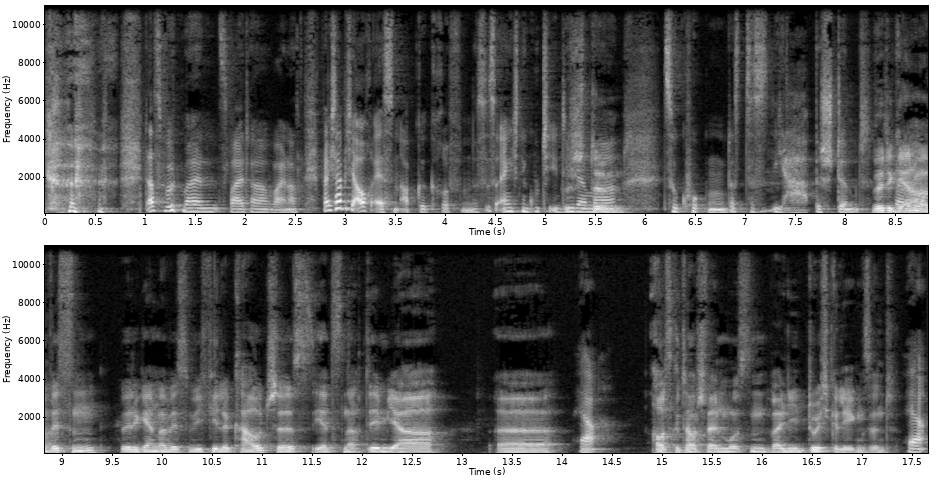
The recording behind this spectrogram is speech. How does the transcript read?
das wird mein zweiter Weihnachts. Vielleicht habe ich auch Essen abgegriffen. Das ist eigentlich eine gute Idee, Bestimmt. da mal zu gucken. Das, das, ja, bestimmt. Würde Ja. gerne mal wissen, würde gerne mal wissen, wie viele Couches jetzt nach dem Jahr äh, Ja. Ausgetauscht werden mussten, weil die durchgelegen sind. Ja,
